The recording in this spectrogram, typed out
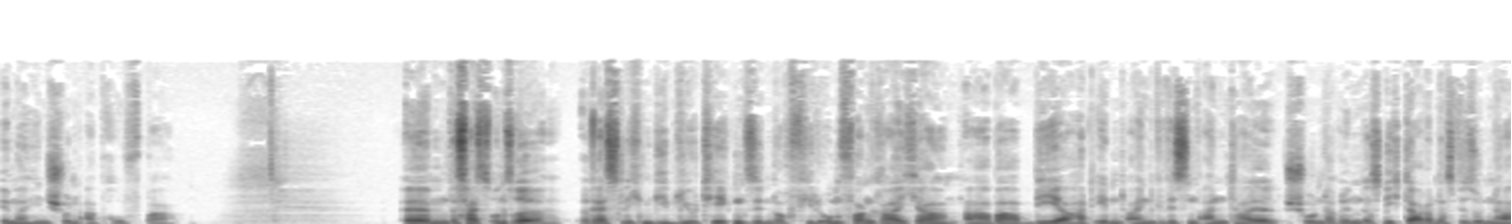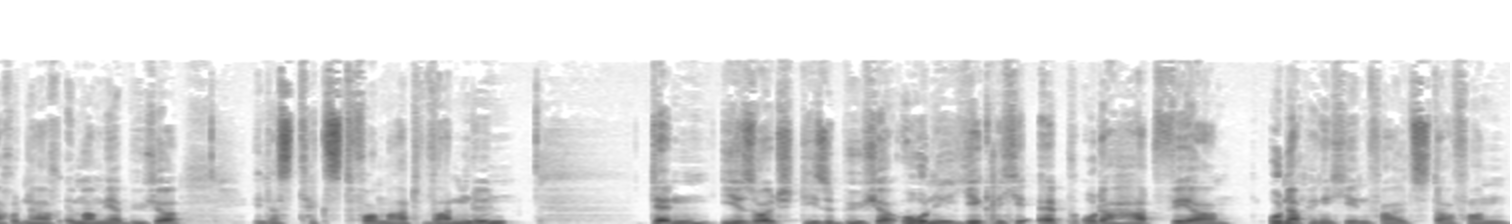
immerhin schon abrufbar. Ähm, das heißt, unsere restlichen Bibliotheken sind noch viel umfangreicher, aber Bea hat eben einen gewissen Anteil schon darin. Das liegt daran, dass wir so nach und nach immer mehr Bücher in das Textformat wandeln. Denn ihr sollt diese Bücher ohne jegliche App oder Hardware, unabhängig jedenfalls davon,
